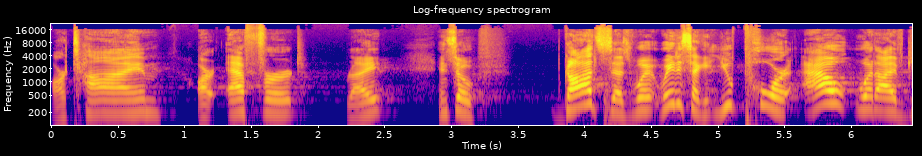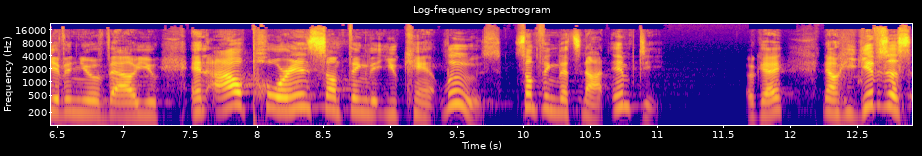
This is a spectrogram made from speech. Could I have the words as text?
our time, our effort, right? And so God says, wait, wait a second, you pour out what I've given you of value, and I'll pour in something that you can't lose, something that's not empty. Okay? Now, he gives us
